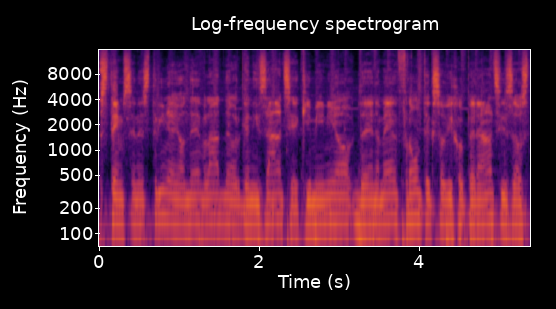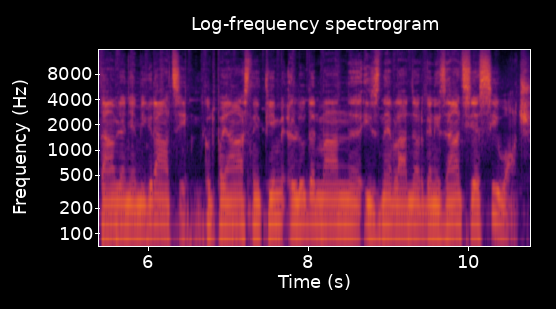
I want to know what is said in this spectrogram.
S tem se ne strinjajo nevladne organizacije, ki menijo, da je namen Frontexovih operacij zaustavljanje migracij, kot pojasni Tim Ludenman iz nevladne organizacije Sea-Watch.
